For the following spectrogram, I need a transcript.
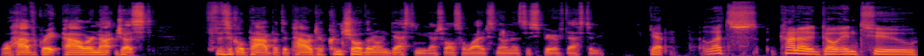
will have great power, not just physical power, but the power to control their own destiny. That's also why it's known as the Spear of Destiny. Yep. Let's kind of go into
